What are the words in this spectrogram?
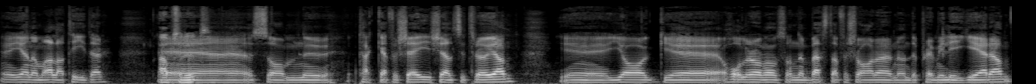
eh, genom alla tider. Absolut. Eh, som nu tackar för sig i Chelsea-tröjan. Eh, jag håller honom som den bästa försvararen under Premier League-eran.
